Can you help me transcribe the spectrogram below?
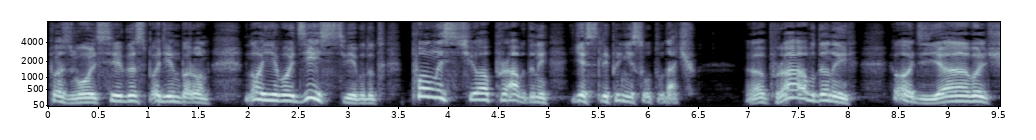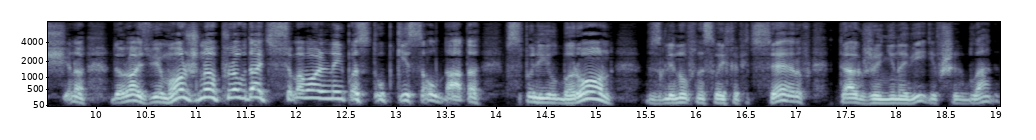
Позвольте, господин барон, но его действия будут полностью оправданы, если принесут удачу. Оправданный, о дьявольщина! Да разве можно оправдать самовольные поступки солдата? — вспылил барон, взглянув на своих офицеров, также ненавидевших Блада.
